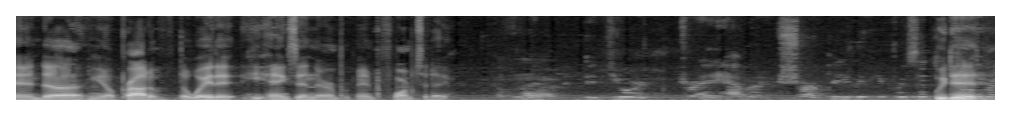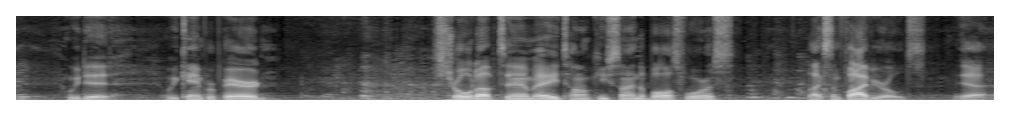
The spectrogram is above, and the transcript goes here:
and uh, you know, proud of the way that he hangs in there and, and performed today. Did you or Dre have a Sharpie that you presented? We did, we did. We came prepared. Strolled up to him. Hey, Tom, can you sign the balls for us? Like some five-year-olds. Yeah,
